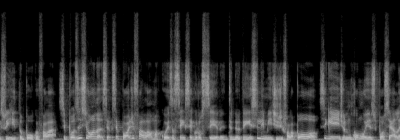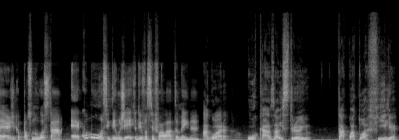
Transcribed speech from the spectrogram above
isso irrita um pouco. Eu falar, se posiciona. Você pode falar uma coisa sem ser grosseira, entendeu? Tem esse limite de falar, pô, seguinte, eu não como isso, posso ser alérgica, posso não gostar. É comum, assim, tem um jeito de você falar também, né? Agora, o casal estranho tá com a tua filha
